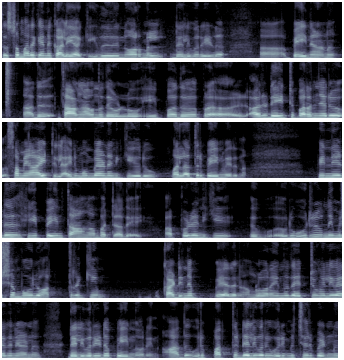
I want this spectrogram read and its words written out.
സിസ്റ്റർമാരൊക്കെ എന്നെ കളിയാക്കി. ഇത് നോർമൽ ഡെലിവറിയുടെ പെയിനാണ് അത് താങ്ങാവുന്നതേ ഉള്ളൂ. ഇപ്പോൾ അത് ആ ഒരു ഡേറ്റ് പറഞ്ഞൊരു സമയമായിട്ടില്ല അതിന് മുമ്പെയാണ് എനിക്ക് ഒരു വല്ലാത്തൊരു പെയിൻ വരുന്നത്. പിന്നീട് ഈ പെയിൻ താങ്ങാൻ പറ്റാതെയായി അപ്പോഴെനിക്ക് ഒരു ഒരു നിമിഷം പോലും അത്രയ്ക്കും കഠിന വേദന. നമ്മൾ പറയുന്നത് ഏറ്റവും വലിയ വേദനയാണ് ഡെലിവറിയുടെ പെയിൻ എന്ന് പറയുന്നത്. അത് ഒരു പത്ത് ഡെലിവറി ഒരുമിച്ച് ഒരു പെണ്ണ്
